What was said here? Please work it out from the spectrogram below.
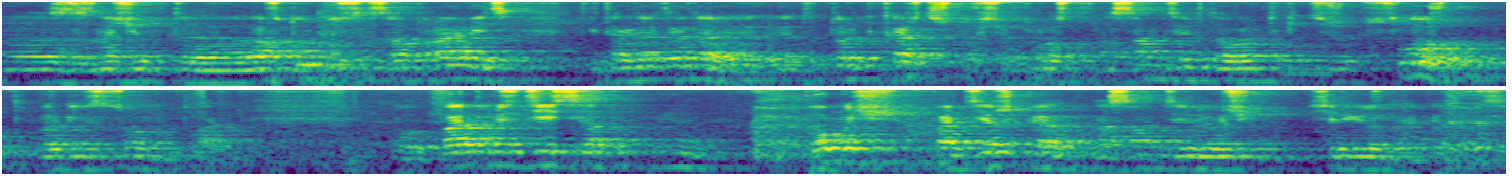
э, значит, э, автобусы заправить и так далее, и так далее. Это только кажется, что все просто. На самом деле довольно-таки сложно в организационном плане. Вот. Поэтому здесь ну, помощь, поддержка на самом деле очень серьезная оказывается.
